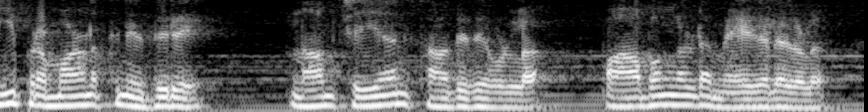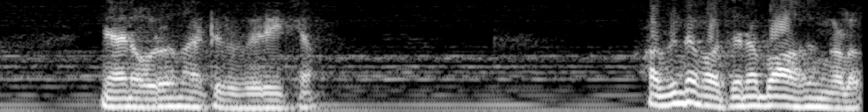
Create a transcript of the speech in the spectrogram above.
ഈ പ്രമാണത്തിനെതിരെ നാം ചെയ്യാൻ സാധ്യതയുള്ള പാപങ്ങളുടെ മേഖലകൾ ഞാൻ ഓരോന്നായിട്ട് വിവരിക്കാം. അതിന്റെ വചനഭാഗങ്ങൾ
